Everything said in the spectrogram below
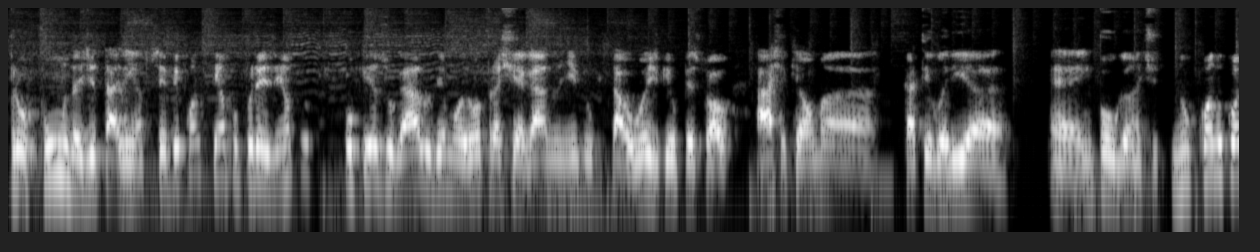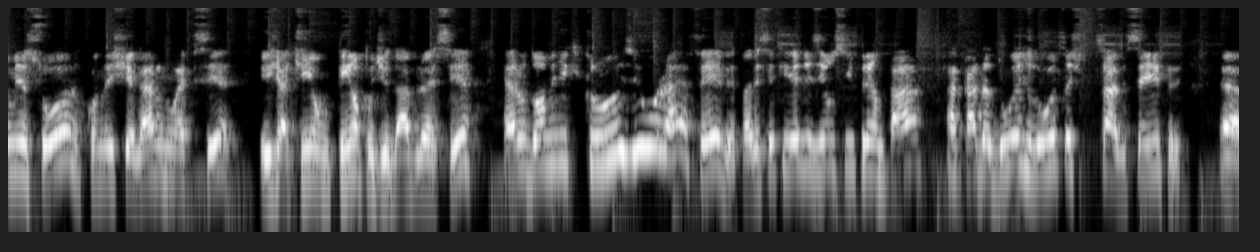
profunda de talento. Você vê quanto tempo, por exemplo, o peso galo demorou para chegar no nível que está hoje, que o pessoal acha que é uma categoria é, empolgante. No, quando começou, quando eles chegaram no UFC e já tinha um tempo de WSC, era o Dominic Cruz e o Uriah Faber. Parecia que eles iam se enfrentar a cada duas lutas, sabe, sempre. É,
